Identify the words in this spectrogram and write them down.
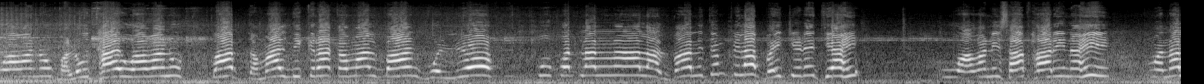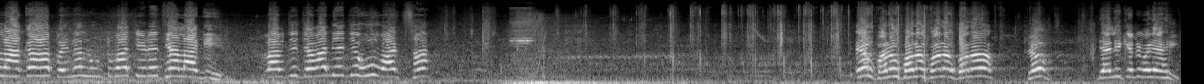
વાવાનું ભલું થાય વાવાનું બાપ તમાલ દીકરા, કમાલ બાન, બોલ્યો. પોપટલાલ ના લાલભા ને તેમ પેલા ભાઈ ચીડે થયા હી. વાવાની સાફ હારી નહીં. મને લાગે આ ભાઈને લૂંટવા ચીડે થયા લાગી. લાવજે, જવા દેજે, હું વાત છે. એ ભરો ભરો ભરો ભરો કેમ ડેલિકેટ વળ્યા હી.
